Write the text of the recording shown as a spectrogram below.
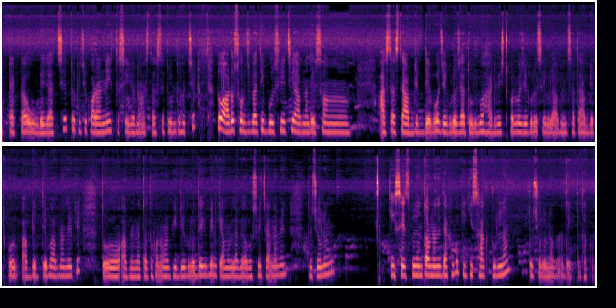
একটা একটা উড়ে যাচ্ছে। তো কিছু করার নেই, তো সেই জন্য আস্তে আস্তে তুলতে হচ্ছে। তো আরও সবজিপাতি বসিয়েছি আপনাদের আস্তে আস্তে আপডেট দেবো যেগুলো যা তুলবো হারভেস্ট করব যেগুলো সেগুলো আপনার সাথে আপডেট কর আপডেট দেবো আপনাদেরকে। তো আপনারা ততক্ষণ আমার ভিডিওগুলো দেখবেন কেমন লাগে অবশ্যই জানাবেন। তো চলুন কি শেষ পর্যন্ত আপনাদের দেখাবো কি কি শাক তুললাম। তো চলুন আপনারা দেখতে থাকুন।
